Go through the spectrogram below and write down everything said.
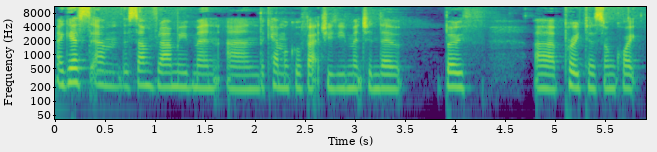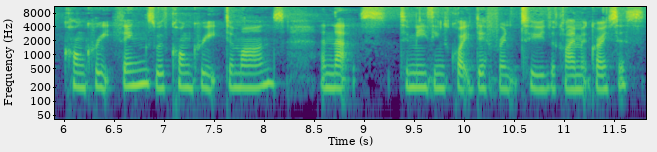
I guess um, the sunflower movement and the chemical factories you mentioned, they're both uh, protests on quite concrete things with concrete demands. And that's, to me, seems quite different to the climate crisis.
